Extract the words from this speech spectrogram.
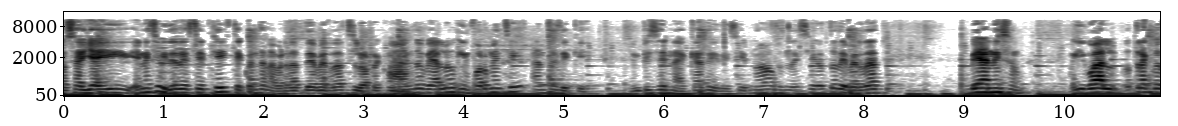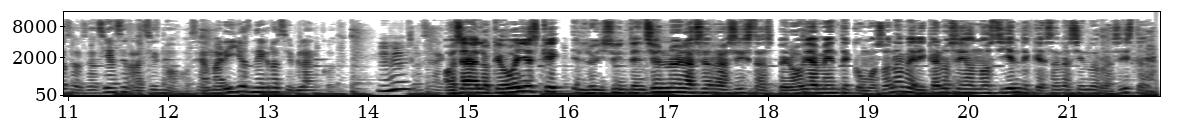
O sea, ya hay, en ese video de State Case te cuentan la verdad, de verdad, se lo recomiendo, véalo, infórmense antes de que empiecen acá de decir, no, pues no es cierto, de verdad, vean eso. Igual, otra cosa, o sea, sí hace racismo, o sea, amarillos, negros y blancos. Ujú. O sea, O sea, lo que voy es que lo- su intención no era ser racistas, pero obviamente como son americanos ellos no sienten que están haciendo racistas.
